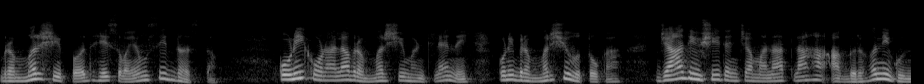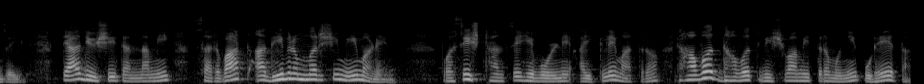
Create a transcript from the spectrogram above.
ब्रह्मर्षी पद हे स्वयंसिद्ध असतं. कोणी कोणाला ब्रह्मर्षी म्हटल्याने कोणी ब्रह्मर्षी होतो का? ज्या दिवशी त्यांच्या मनातला हा आग्रह निघून जाईल त्या दिवशी त्यांना मी सर्वात आधी ब्रह्मर्षी मी म्हणेन. वसिष्ठांचे हे बोलणे ऐकले मात्र धावत धावत विश्वामित्र मुनी पुढे येतात.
